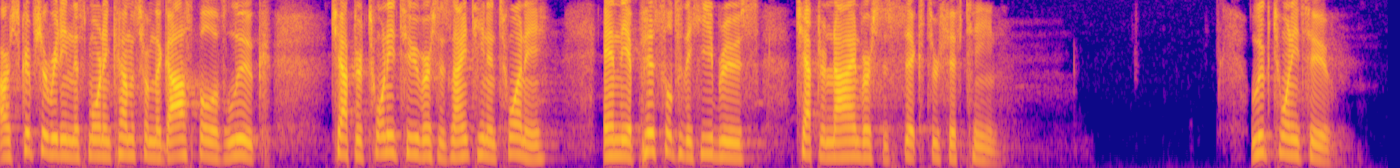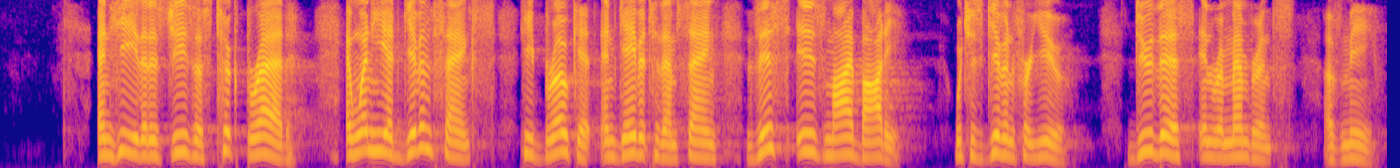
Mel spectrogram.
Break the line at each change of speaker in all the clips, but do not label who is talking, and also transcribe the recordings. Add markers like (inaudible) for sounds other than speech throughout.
Our scripture reading this morning comes from the Gospel of Luke, chapter 22, verses 19 and 20, and the Epistle to the Hebrews, chapter 9, verses 6 through 15. Luke 22. And he, that is Jesus, took bread, and when he had given thanks, he broke it and gave it to them, saying, This is my body, which is given for you. Do this in remembrance of me.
